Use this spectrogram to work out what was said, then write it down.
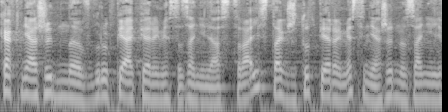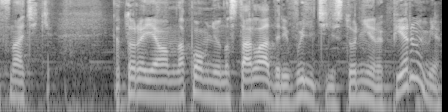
Как неожиданно в группе А первое место заняли Astralis, также тут первое место неожиданно заняли Фнатики. Которые, я вам напомню, на Старладере вылетели с турнира первыми,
